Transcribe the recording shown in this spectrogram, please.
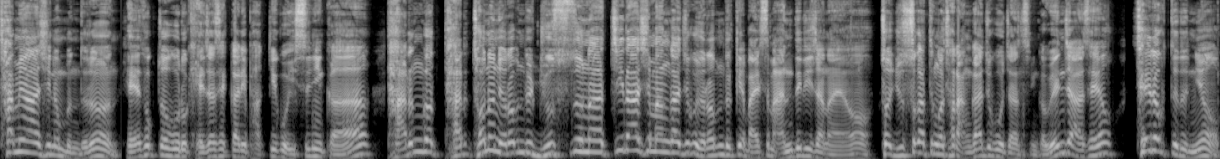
참여하시는 분들은 계속적으로 계좌 색깔이 바뀌고 있으니까 다른 것, 다른, 저는 여러분들 뉴스나 찌라시만 가지고 여러분들께 말씀 안 드리잖아요. 저 뉴스 같은 거 잘 안 가지고 오지 않습니까? 왠지 아세요? 세력들은요,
